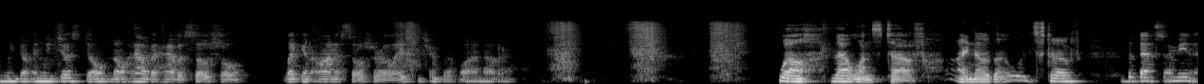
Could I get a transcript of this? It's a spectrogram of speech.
we don't and we just don't know how to have a social like an honest social relationship with one another Well, that one's tough. I know that one's tough. but that's i mean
